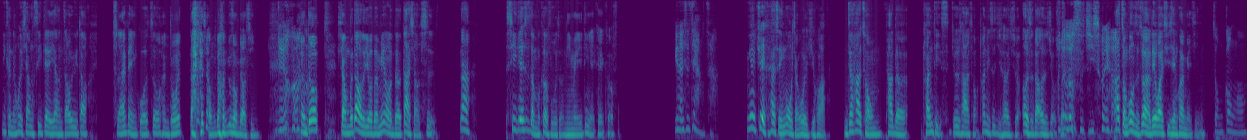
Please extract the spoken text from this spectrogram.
你可能会像 C Day 一样遭遇到来美国之后很多 大家想不到这种表情。没有啊很多想不到的、有的没有的大小事。那 CJ 是怎么克服的？你们一定也可以克服。原来是这样子啊！因为 Jake 他曾经跟我讲过一句话，你知道他从他的 twenties，就是他从 twenty 是几岁到几岁？二十到二十九岁我就，二十几岁啊他，总共只赚了六万七千块美金。总共哦，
